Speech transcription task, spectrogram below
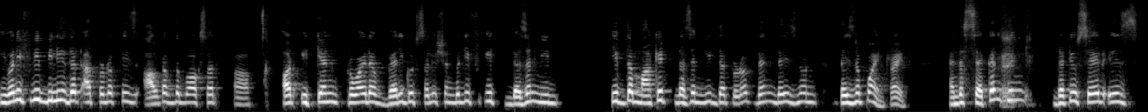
even if we believe that our product is out of the box or uh, or it can provide a very good solution but if it doesn't need if the market doesn't need that product then there is no there is no point right and the second thing Correct. that you said is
